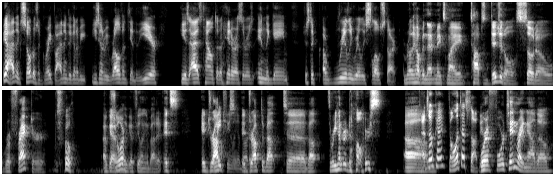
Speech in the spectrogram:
Yeah, I think Soto's a great buy. I think they're going to be he's going to be relevant at the end of the year. He is as talented a hitter as there is in the game. Just a, a really, really slow start. I'm really hoping that makes my Topps digital Soto refractor. Whew, I've got a really good feeling about it. It's it dropped. feeling about it it. dropped about to about three hundred dollars. Um, That's okay. Don't let that stop you. We're at four ten right now, though.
